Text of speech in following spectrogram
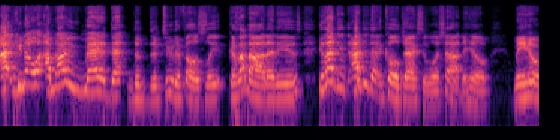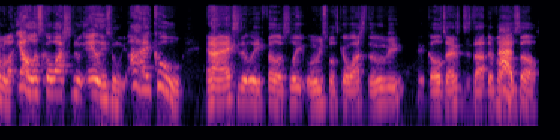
I, you know what? I'm not even mad at that the, the two that fell asleep because I know how that is. Because I did I did that to Cole Jackson. Well, shout out to him. Me and him were like, "Yo, let's go watch the new Aliens movie." All right, cool. And I accidentally fell asleep when we were supposed to go watch the movie. And Cole Jackson just out there by I'd- himself,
